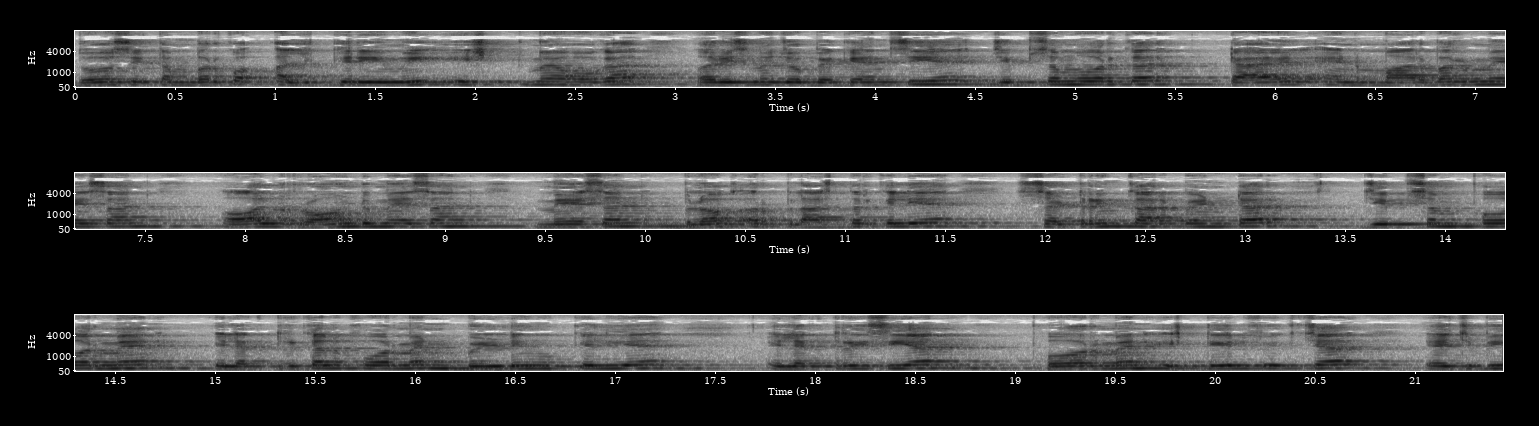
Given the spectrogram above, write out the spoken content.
2 सितंबर को अलक्रीमी ईस्ट में होगा और इसमें जो वैकेंसी है gypsum worker tile and marble mason all round mason mason block और प्लास्टर के लिए shuttering carpenter gypsum foreman electrical foreman building के लिए electrician foreman steel fixture H B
